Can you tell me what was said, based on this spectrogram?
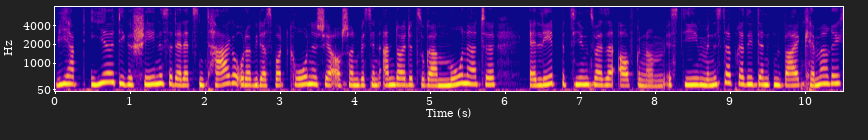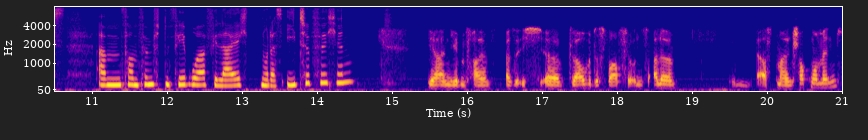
Wie habt ihr die Geschehnisse der letzten Tage oder wie das Wort chronisch ja auch schon ein bisschen andeutet, sogar Monate erlebt bzw. aufgenommen? Ist die Ministerpräsidentenwahl Kemmerichs ähm, vom 5. Februar vielleicht nur das i-Tüpfelchen? Ja, in jedem Fall. Also ich äh, glaube, das war für uns alle erstmal ein Schockmoment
